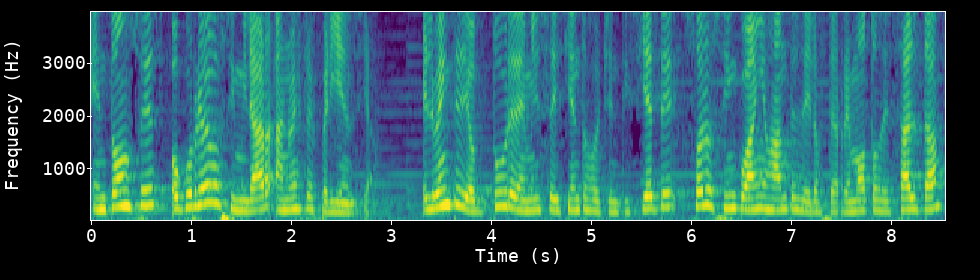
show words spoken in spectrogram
Entonces ocurrió algo similar a nuestra experiencia. El 20 de octubre de 1687, solo cinco años antes de los terremotos de Salta,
